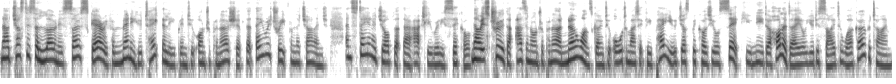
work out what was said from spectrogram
Now, just this alone is so scary for many who take the leap into entrepreneurship that they retreat from the challenge and stay in a job that they're actually really sick of. Now, it's true that as an entrepreneur, no one's going to automatically pay you just because you're sick, you need a holiday, or you decide to work overtime.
